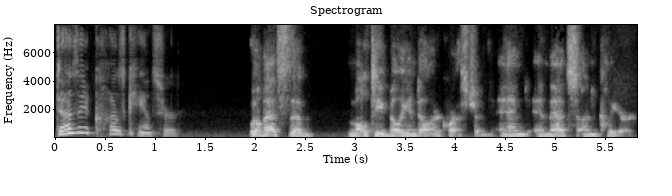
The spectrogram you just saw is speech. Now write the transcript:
Does it cause cancer? Well, that's the multi-billion dollar question, and and that's unclear.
